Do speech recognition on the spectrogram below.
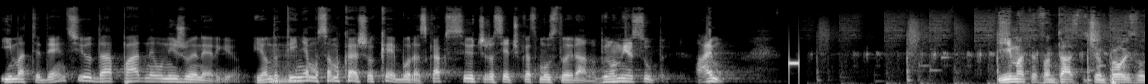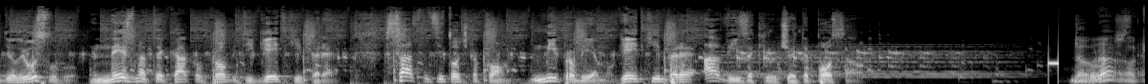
ima tendenciju da padne u nižu energiju. I onda ti njemu samo kažeš, ok, Buras, kako si se jučer osjećao kad smo ustali rano? Bilo mi je super. Ajmo. Imate fantastičan proizvod ili uslugu? Ne znate kako probiti gatekeepere? Sasnici.com. Mi probijemo gatekeepere, a vi zaključujete posao. Dobro, ok.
